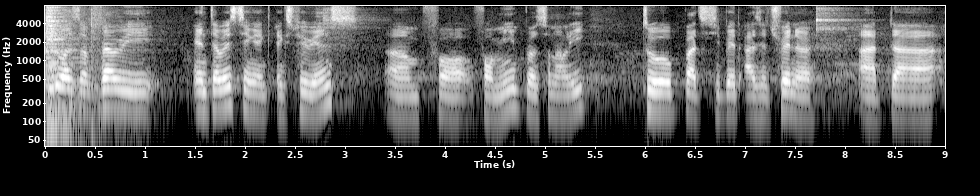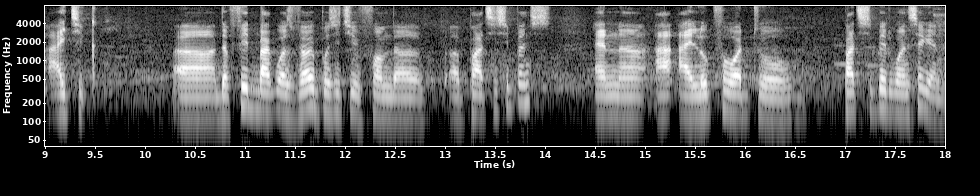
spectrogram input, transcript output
It was a very interesting experience um, for, for me personally to participate as a trainer at uh, ITIC. Uh, the feedback was very positive from the uh, participants and uh, I, I look forward to participate once again.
